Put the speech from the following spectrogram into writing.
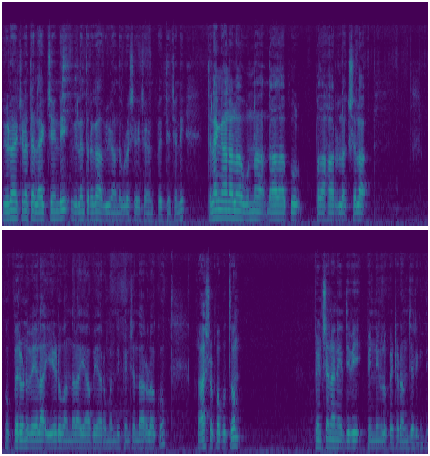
వీడియో నచ్చినట్లయితే లైక్ చేయండి. వీలైన త్వరగా వీడియో అందరూ కూడా షేర్ చేయడానికి ప్రయత్నించండి. తెలంగాణలో ఉన్న దాదాపు పదహారు లక్షల ముప్పై రెండు వేల ఏడు వందల యాభై ఆరు మంది పెన్షన్దారులకు రాష్ట్ర ప్రభుత్వం పెన్షన్ అనేది పెండింగ్లో పెట్టడం జరిగింది.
